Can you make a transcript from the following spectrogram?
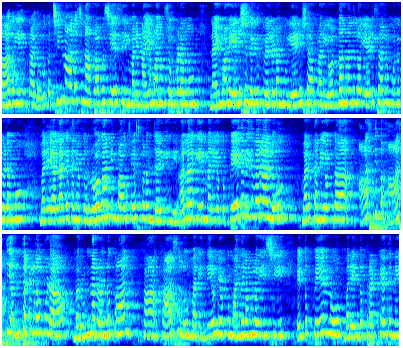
బాగా ఏది కాదు. ఒక చిన్న ఆలోచన ఆ పాప చేసి మరి నయమానికి చెప్పడము నయమాన ఏలిష దగ్గరికి వెళ్ళడము ఏలిష మరి యోర్దాన్ నదిలో ఏడు సార్లు మునగడము మరి అలాగే తన యొక్క రోగాన్ని బాగు చేసుకోవడం జరిగింది. అలాగే మరి యొక్క పేద విధవరాలు మరి తన యొక్క ఆస్తి ఆస్తి అంతటిలో కూడా మరి ఉన్న రెండు కాన్ కా కాసులు మరి దేవుని యొక్క మందిరంలో ఇచ్చి ఎంతో పేరును మరి ఎంతో ప్రఖ్యాతిని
